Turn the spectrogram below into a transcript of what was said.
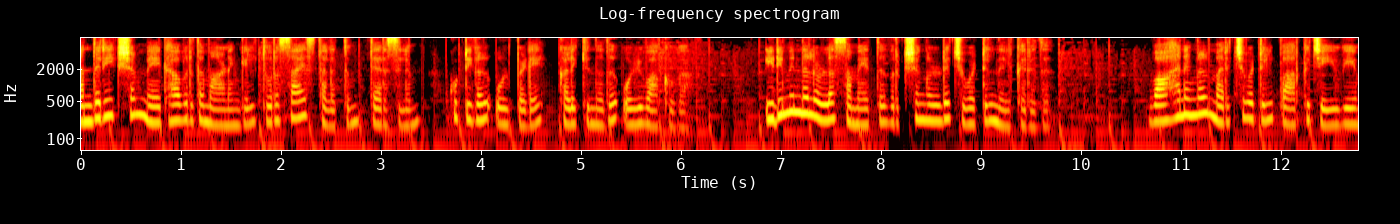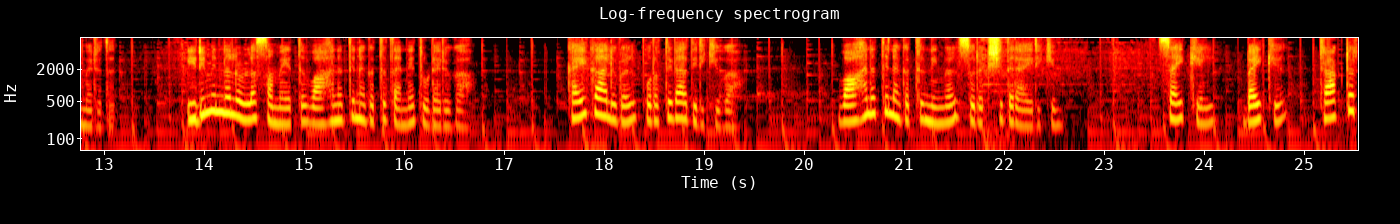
അന്തരീക്ഷം മേഘാവൃതമാണെങ്കിൽ തുറസായ സ്ഥലത്തും ടെറസിലും കുട്ടികൾ ഉൾപ്പെടെ കളിക്കുന്നത് ഒഴിവാക്കുക. ഇടിമിന്നലുള്ള സമയത്ത് വൃക്ഷങ്ങളുടെ ചുവട്ടിൽ നിൽക്കരുത്. വാഹനങ്ങൾ മരച്ചുവട്ടിൽ പാർക്ക് ചെയ്യുകയുമരുത് ഇടിമിന്നലുള്ള സമയത്ത് വാഹനത്തിനകത്ത് തന്നെ തുടരുക. കൈകാലുകൾ പുറത്തിടാതിരിക്കുക. വാഹനത്തിനകത്ത് നിങ്ങൾ സുരക്ഷിതരായിരിക്കും. സൈക്കിൾ ബൈക്ക് ട്രാക്ടർ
